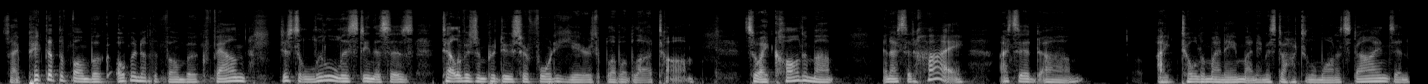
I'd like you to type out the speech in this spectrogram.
So I picked up the phone book, opened up the phone book, found just a little listing that says television producer, 40 years, blah, blah, blah, Tom. So I called him up and I said, hi. I said, um, I told him my name. My name is Dr. Luana Steins, and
